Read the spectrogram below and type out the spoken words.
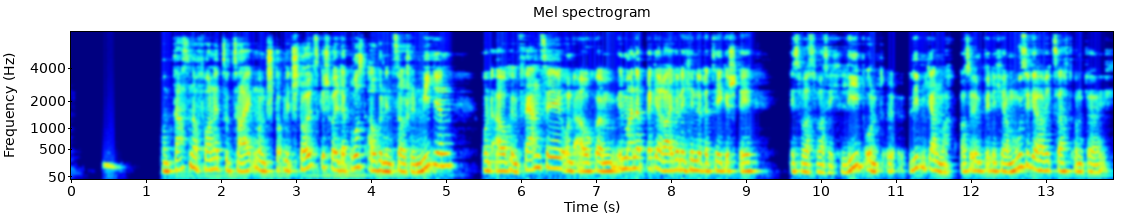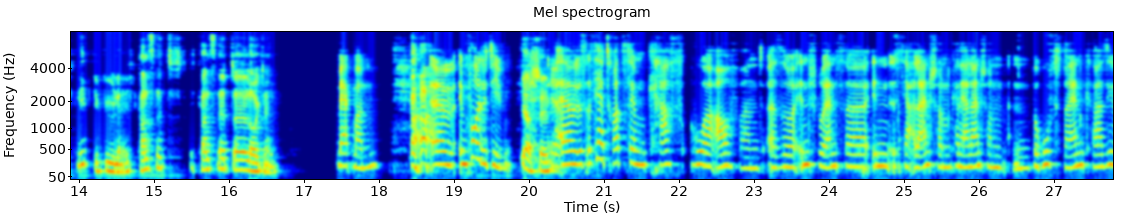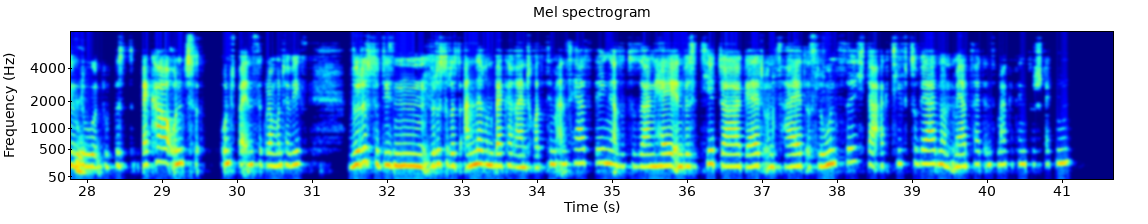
Und das nach vorne zu zeigen und sto mit stolz geschwellter Brust auch in den Social Medien und auch im Fernsehen und auch ähm, in meiner Bäckerei, wenn ich hinter der Theke stehe, ist was, was ich lieb und äh, liebend gern mache. Außerdem bin ich ja Musiker, habe ich gesagt, und äh, ich liebe die Bühne. Ich kann es nicht, ich kann's nicht äh, leugnen. Merkt man. ähm, Im Positiven. Ja, schön. Ähm, das ist ja trotzdem krass hoher Aufwand. Also Influencer in ist ja allein schon, kann ja allein schon ein Beruf sein quasi und du, du bist Bäcker und, und bei Instagram unterwegs. Würdest du diesen, würdest du das anderen Bäckereien trotzdem ans Herz legen? Also zu sagen, hey, investiert da Geld und Zeit, es lohnt sich, da aktiv zu werden und mehr Zeit ins Marketing zu stecken?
